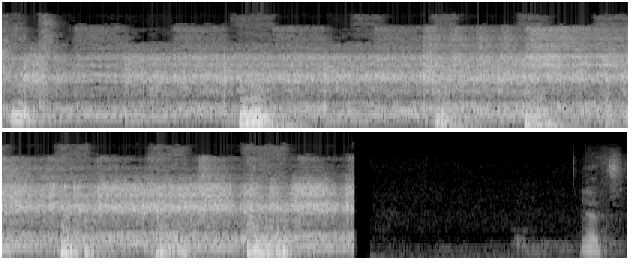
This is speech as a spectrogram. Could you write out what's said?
Shit. Jetzt.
